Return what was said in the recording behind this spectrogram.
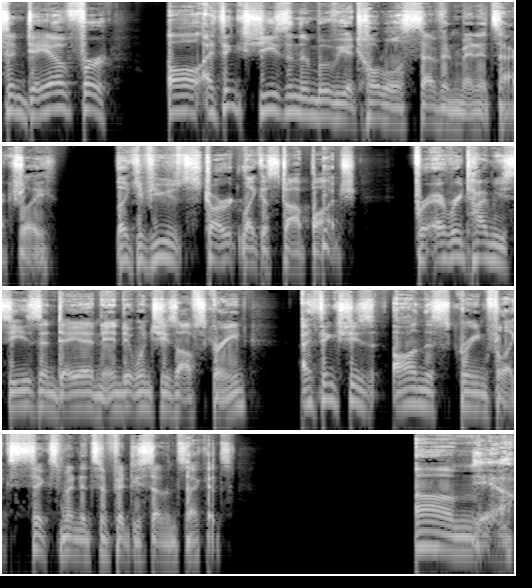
Zendaya for all, I think she's in the movie a total of seven minutes, actually. Like if you start like a stopwatch for every time you see Zendaya and end it when she's off screen, I think she's on the screen for like six minutes and 57 seconds. Um, Yeah.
